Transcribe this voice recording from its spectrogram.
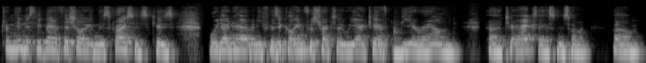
tremendously beneficial in this crisis because we don't have any physical infrastructure we actually have to be around uh, to access and so on. Um,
